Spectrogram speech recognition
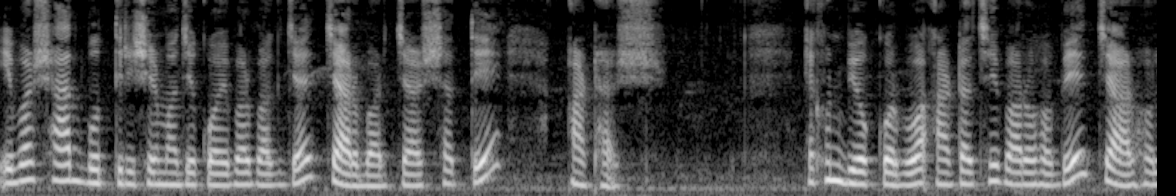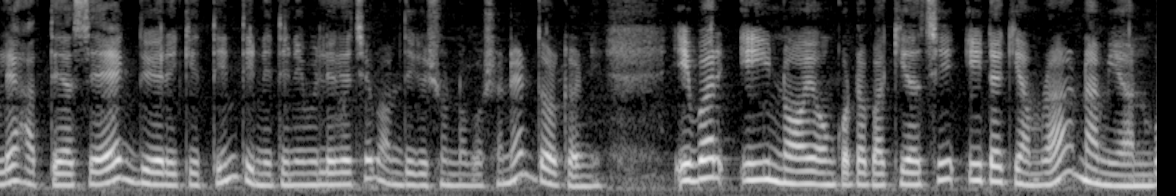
এবার সাত বত্রিশের মাঝে কয়বার ভাগ যায়? চারবার। চার সাথে আঠাশ। এখন বিয়োগ করব আট আছে, বারো হবে, চার হলে হাতে আছে এক দুই আর একে তিন, তিনে তিনে মিলে গেছে, বাম দিকে শূন্য বসানোর দরকার নেই। এবার এই নয় অঙ্কটা বাকি আছে, এটাকে আমরা নামিয়ে আনব।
